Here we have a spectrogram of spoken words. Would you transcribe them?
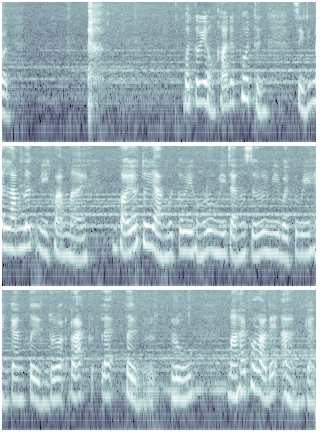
บท บทกวีของเขาได้พูดถึง สิ่งที่มันล้ำลึกมีความหมายผมขอยกตัวอย่างบทกวีของลูมีจากหนังสือลูมีบทกวีแห่งการตื่นรักและตื่นรู้ มาให้พวกเราได้อ่านกัน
